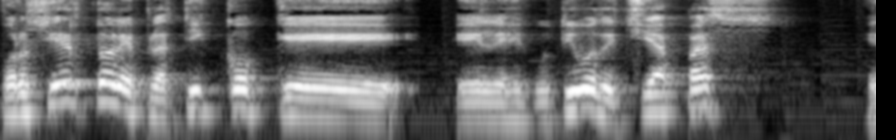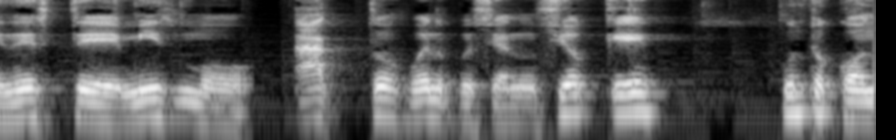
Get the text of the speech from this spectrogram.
Por cierto, le platico que el Ejecutivo de Chiapas, en este mismo acto, bueno, pues se anunció que junto con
